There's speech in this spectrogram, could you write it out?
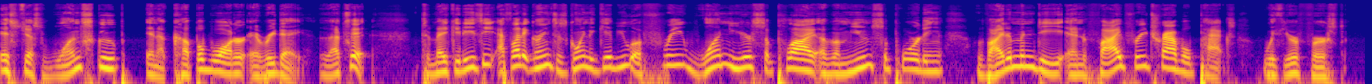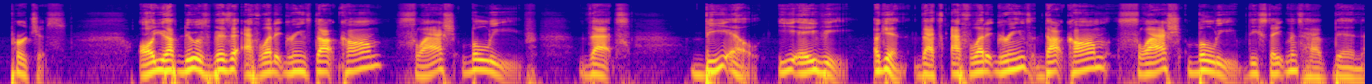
It's just one scoop in a cup of water every day. That's it. To make it easy, Athletic Greens is going to give you a free one year supply of immune supporting vitamin D and five free travel packs with your first purchase. All you have to do is visit athleticgreens.com slash believe. That's B L E A V Again, that's athleticgreens.com slash believe. These statements have been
